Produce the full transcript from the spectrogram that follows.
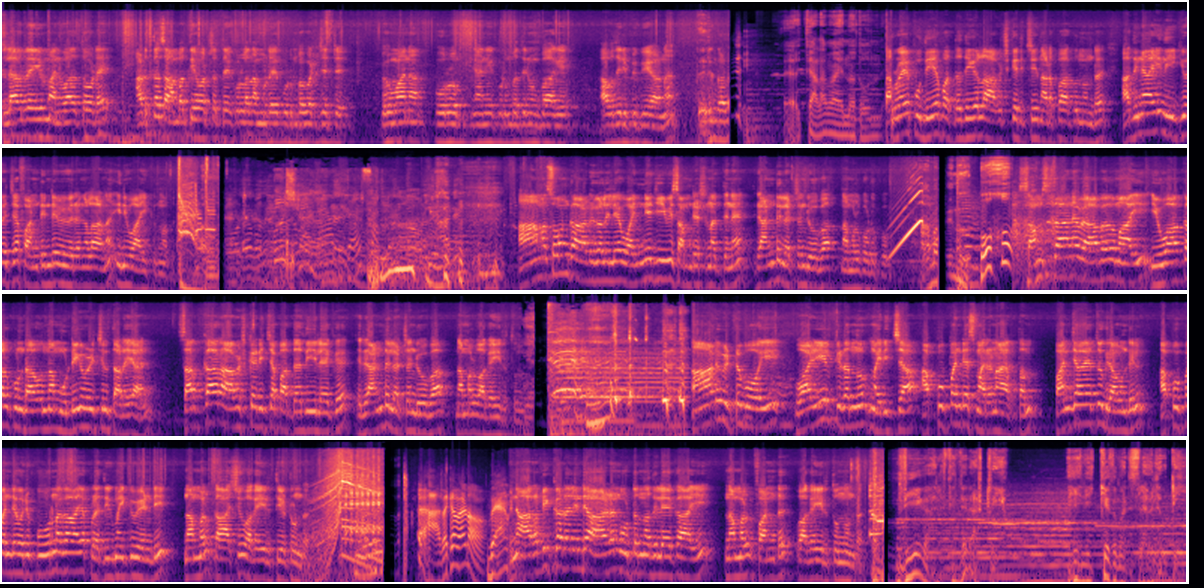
എല്ലാവരുടെയും അനുവാദത്തോടെ അടുത്ത സാമ്പത്തിക വർഷത്തേക്കുള്ള നമ്മുടെ കുടുംബ ബഡ്ജറ്റ് ബഹുമാനപൂർവം ഞാൻ ഈ കുടുംബത്തിന് മുമ്പാകെ അവതരിപ്പിക്കുകയാണ്. ചളമായെന്ന് തോന്നുന്നു. കുറേ പുതിയ പദ്ധതികൾ ആവിഷ്കരിച്ച് നടപ്പാക്കുന്നുണ്ട്. അതിനായി നീക്കിവെച്ച ഫണ്ടിന്റെ വിവരങ്ങളാണ് ഇനി വായിക്കുന്നത്. ആമസോൺ കാടുകളിലെ വന്യജീവി സംരക്ഷണത്തിന് രണ്ട് ലക്ഷം രൂപ നമ്മൾ കൊടുക്കും. സംസ്ഥാന വ്യാപകമായി യുവാക്കൾക്കുണ്ടാവുന്ന മുടിയൊഴിച്ചിൽ തടയാൻ സർക്കാർ ആവിഷ്കരിച്ച പദ്ധതിയിലേക്ക് രണ്ട് ലക്ഷം രൂപ നമ്മൾ വകയിരുത്തുന്നു. നാട് വിട്ടുപോയി വഴിയിൽ കിടന്നു മരിച്ച അപ്പൂപ്പന്റെ സ്മരണാർത്ഥം പഞ്ചായത്ത് ഗ്രൗണ്ടിൽ അപ്പൂപ്പന്റെ ഒരു പൂർണകായ പ്രതിമയ്ക്ക് വേണ്ടി നമ്മൾ കാശ് വകയിരുത്തിയിട്ടുണ്ട്. അതൊക്കെ വേണോ? പിന്നെ അറബിക്കടലിന്റെ ആഴം കൂട്ടുന്നതിലേക്കായി നമ്മൾ ഫണ്ട് വകയിരുത്തുന്നുണ്ട്. പുതിയ കാലത്തിന്റെ രാഷ്ട്രീയം. എനിക്കത് മനസ്സിലാവില്ല കുട്ടി.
